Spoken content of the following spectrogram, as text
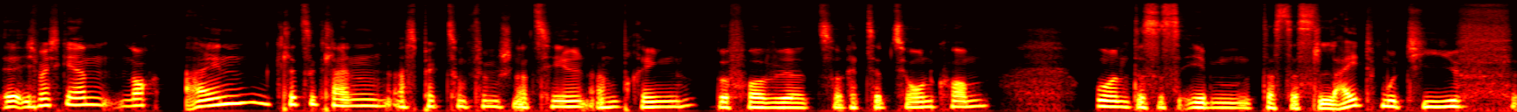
Äh, ich möchte gern noch einen klitzekleinen Aspekt zum filmischen Erzählen anbringen, bevor wir zur Rezeption kommen. Und das ist eben, dass das Leitmotiv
